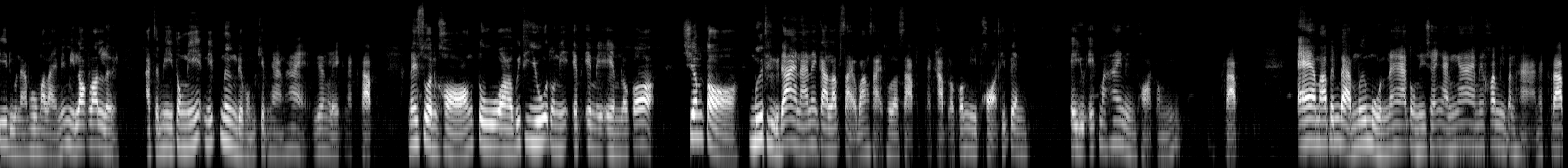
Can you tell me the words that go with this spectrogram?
พี่ๆดูนะพวงมาลัยไม่มีลอกล่อนเลย อาจจะมีตรงนี้นิดนึงเดี๋ยวผมเก็บงานให้เรื่องเล็กนะครับ ในส่วนของตัววิทยุตรงนี้ FM AM แล้วก็เชื่อมต่อมือถือได้นะในการรับสายวางสายโทรศัพท์นะครับแล้วก็มีพอร์ตที่เป็น AUX มาให้ 1 พอร์ตตรงนี้นะครับ แอร์มาเป็นแบบมือหมุนนะฮะ ตรงนี้ใช้งานง่ายไม่ค่อยมีปัญหานะครับ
